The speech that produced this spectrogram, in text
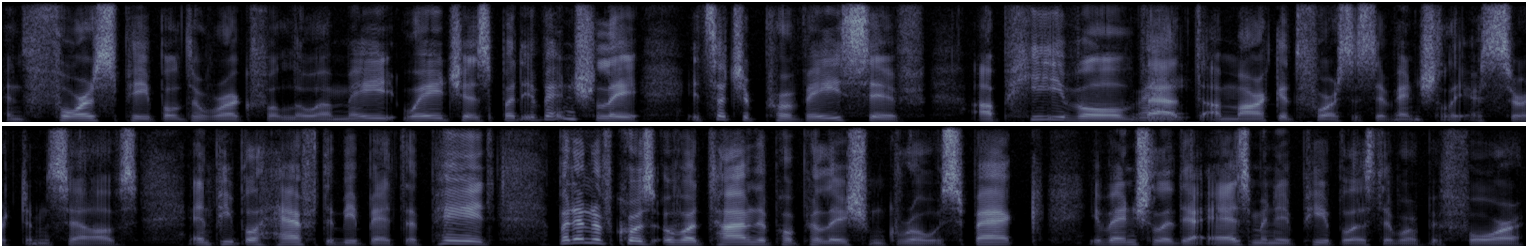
and force people to work for lower ma- wages. But eventually, it's such a pervasive upheaval right. that uh, market forces eventually assert themselves and people have to be better paid. But then, of course, over time, the population grows back. Eventually, there are as many people as there were before,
